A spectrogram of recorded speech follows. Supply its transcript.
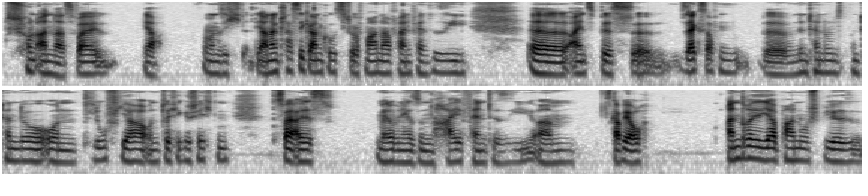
schon anders, weil, wenn man sich die anderen Klassiker anguckt, Secret of Mana, Final Fantasy äh, 1 bis äh, 6 auf dem äh, Nintendo, Nintendo und Lufia und solche Geschichten, das war alles mehr oder weniger so ein High Fantasy. Ähm, es gab ja auch andere Japano-Spiele,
